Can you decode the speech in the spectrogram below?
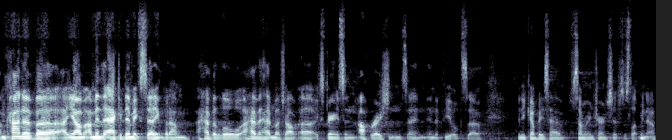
I'm kind of uh, you know I'm, in the academic setting, but I'm I have a little I haven't had much experience in operations and in the field. So if any companies have summer internships, just let me know.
